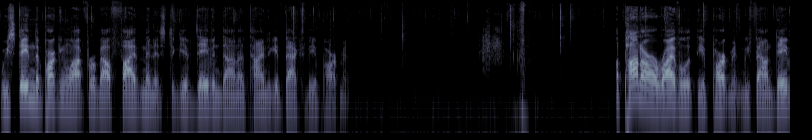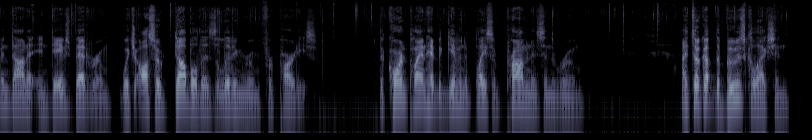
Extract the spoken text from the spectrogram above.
We stayed in the parking lot for about five minutes to give Dave and Donna time to get back to the apartment. Upon our arrival at the apartment, we found Dave and Donna in Dave's bedroom, which also doubled as the living room for parties. The corn plant had been given a place of prominence in the room. I took up the booze collection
